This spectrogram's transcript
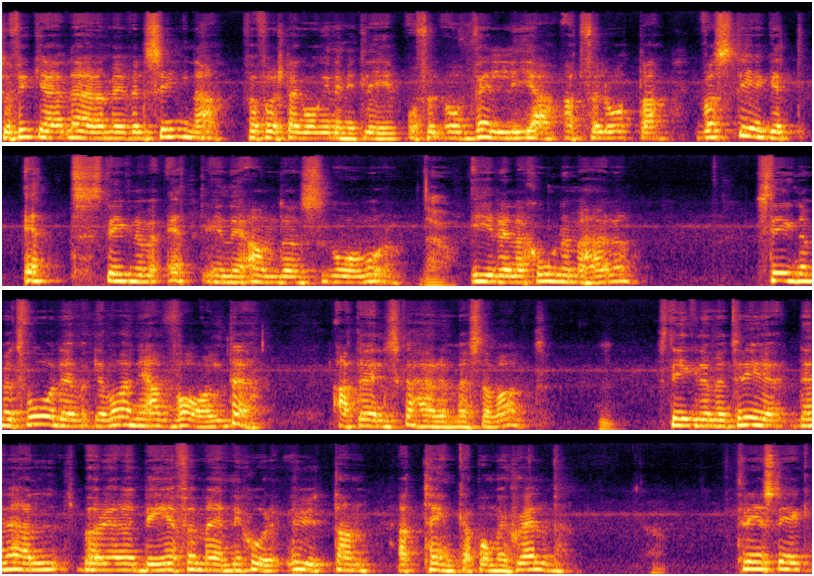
så fick jag lära mig välsigna för första gången i mitt liv och, för, och välja att förlåta. Det var steget ett, steg nummer ett in i Andens gåvor Ja. i relationen med Herren. Steg nummer två, det, det var när jag valde att älska Herren mest av allt. Steg nummer tre, det är när jag började be för människor utan att tänka på mig själv. Tre steg.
